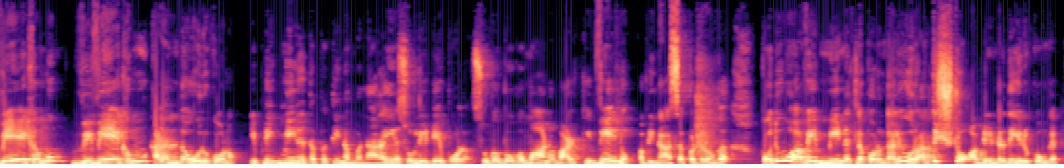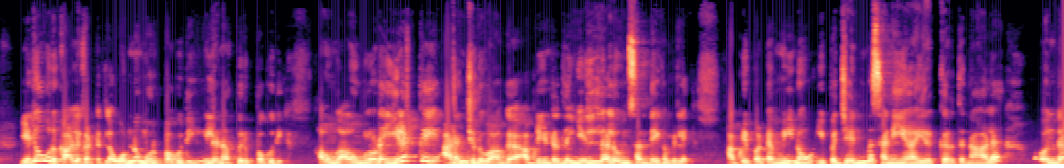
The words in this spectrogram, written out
வேகமும் விவேகமும் கலந்த ஒரு கோணம். இப்படி மீனத்தை பற்றி நம்ம நிறைய சொல்லிகிட்டே போகலாம் சுகபோகமான வாழ்க்கை வேணும் அப்படின்னு ஆசைப்படுறவங்க பொதுவாகவே மீனத்தில் பிறந்தாலே ஒரு அதிர்ஷ்டம் அப்படின்றது இருக்குங்க. ஏதோ ஒரு காலகட்டத்தில் ஒன்று முற்பகுதி இல்லைன்னா பிற்பகுதி. அவங்க அவங்களோட இலக்கை அடைஞ்சிடுவாங்க அப்படின்றதுல எல்லளவும் சந்தேகம் இல்லை. அப்படிப்பட்ட மீனும் இப்போ ஜென்ம சனியாக இருக்கிறதுனால இந்த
